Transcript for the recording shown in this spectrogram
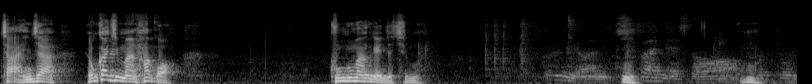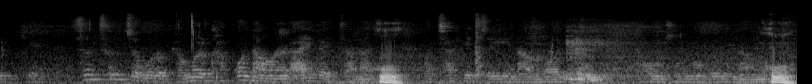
자, 이제 여기까지만 하고, 궁금한 게 이제 질문. 그러면 집안에서 보통 이렇게 선천적으로 병을 갖고 나오는 아이가 있잖아요. 음. 뭐 자폐증이나 뭐 동중후군이나 뭐 음.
